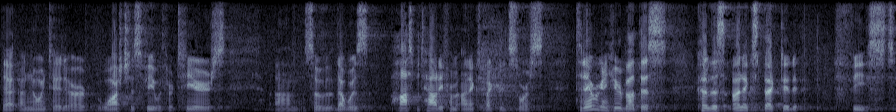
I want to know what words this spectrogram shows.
that anointed or washed his feet with her tears. Um, so that was hospitality from an unexpected source. Today we're going to hear about this kind of this unexpected feast.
